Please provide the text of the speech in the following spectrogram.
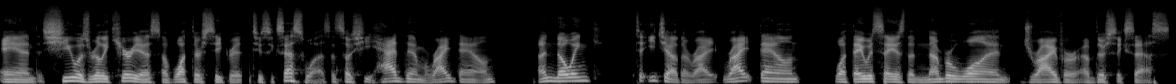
and she was really curious of what their secret to success was and so she had them write down unknowing to each other right write down what they would say is the number one driver of their success.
